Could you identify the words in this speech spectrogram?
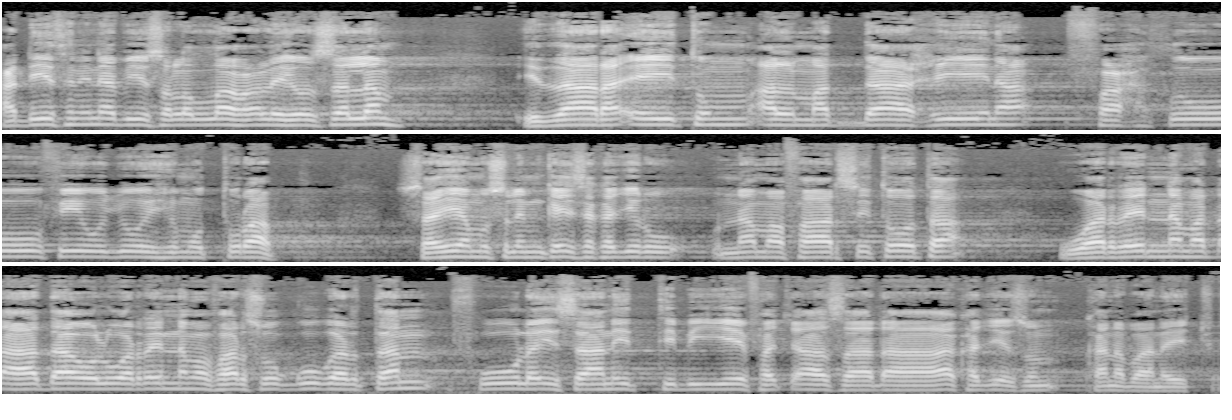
hadiisni nabii sala allahu alaihi wasalam idaa ra'aytum almaddaaxiina faxthuu fi wujuuhim turaab. Sahiha muslim keessa ka jiru nama faarsitoota warreen nama dhaadaa ol warreen nama faarsogguu gartan fuula isaaniitti biyyee facaasaadha ka jee sun kana baana jechu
